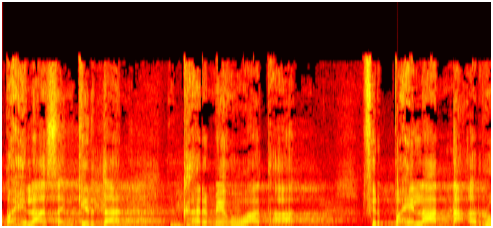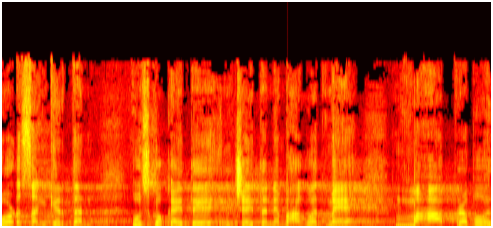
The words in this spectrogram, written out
पहला संकीर्तन घर में हुआ था, फिर पहला रोड संकीर्तन उसको कहते चैतन्य भागवत में महाप्रभु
